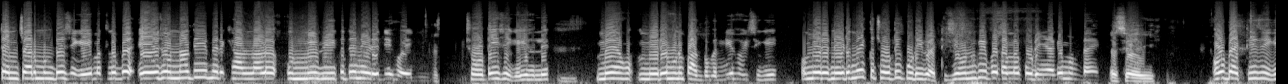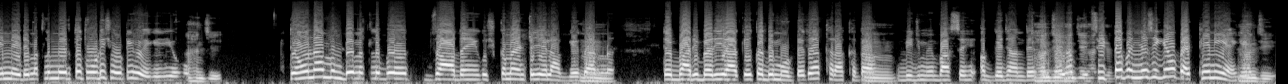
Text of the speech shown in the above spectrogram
ਤਿੰਨ ਚਾਰ ਮੁੰਡੇ ਸੀਗੇ ਮਤਲਬ ਏਜ ਉਹਨਾਂ ਦੀ ਮੇਰੇ ਖਿਆਲ ਨਾਲ 19 20 ਦੇ ਨੇੜੇ ਦੀ ਹੋਏਗੀ। ਛੋਟੇ ਹੀ ਸੀਗੇ ਹਲੇ। ਮੈਂ ਮੇਰੇ ਹੁਣ ਪੱਗ ਬੰਨੀ ਹੋਈ ਸੀਗੀ। ਉਹ ਮੇਰੇ ਨੇੜੇ ਨਾ ਇੱਕ ਛੋਟੀ ਕੁੜੀ ਬੈਠੀ ਸੀ ਉਹਨੂੰ ਕੀ ਪਤਾ ਮੈਂ ਕੁੜੀ ਆ ਕਿ ਮੁੰਡਾ ਹੈ। ਅੱਛਾ ਜੀ। ਉਹ ਬੈਠੀ ਸੀਗੀ ਨੇੜੇ ਮਤਲਬ ਮੇਰੇ ਤੋਂ ਥੋੜੀ ਛੋਟੀ ਹੋਏਗੀ ਜੀ ਉਹ। ਹਾਂਜੀ। ਤੇ ਉਹ ਨਾ ਮੁੰਡੇ ਮਤਲਬ ਜ਼ਿਆਦਾ ਹੀ ਕੁਝ ਕਮੈਂਟ ਜੇ ਲੱਗ ਗਏ ਕਰਨ। ਤੇ ਬਾਰੀ-ਬਾਰੀ ਆ ਕੇ ਕਦੇ ਮੋਢੇ ਤੇ ਹੱਥ ਰੱਖਦਾ। ਵੀ ਜਿਵੇਂ ਬੱਸ ਇਹ ਅੱਗੇ ਜਾਂਦੇ ਹਾਂਜੀ, ਹੁੰਦੇ ਨਾ ਹਾਂਜੀ, ਹਾਂਜੀ। ਸੀਟਾਂ ਪਈਆਂ ਸੀਗੀਆਂ ਉਹ ਬੈਠੇ ਨਹੀਂ ਹੈਗੇ। ਹਾਂਜੀ।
